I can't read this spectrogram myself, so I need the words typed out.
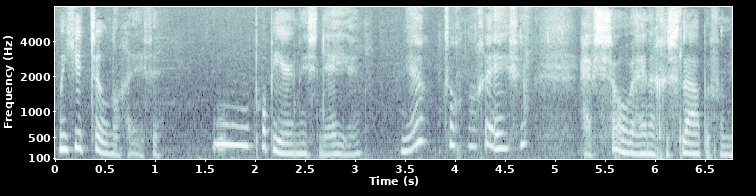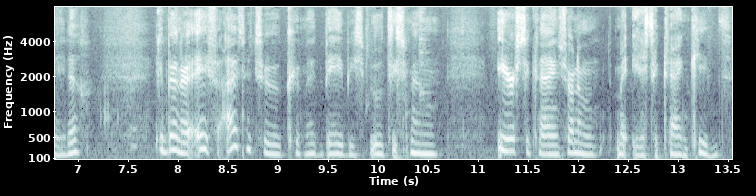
Moet je til nog even. Oeh, probeer hem eens. Nee, Ja, toch nog even? Hij heeft zo weinig geslapen vanmiddag. Ik ben er even uit natuurlijk met baby's. Het is mijn eerste kleinzoon, mijn eerste kleinkind.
